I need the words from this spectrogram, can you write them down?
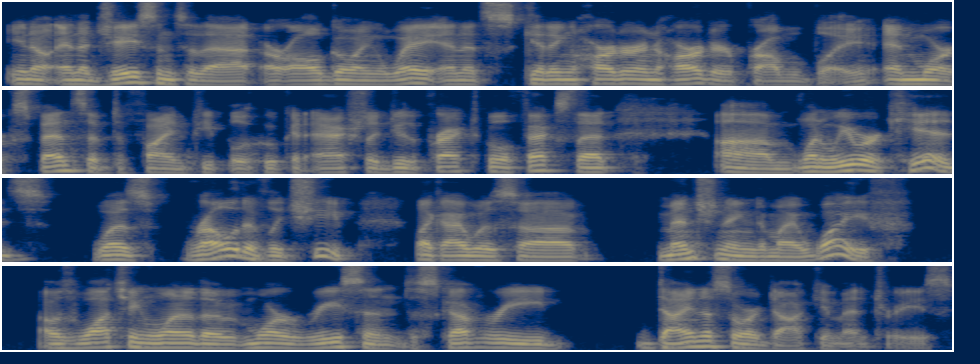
you know, and adjacent to that are all going away, and it's getting harder and harder, probably, and more expensive to find people who can actually do the practical effects that, um, when we were kids, was relatively cheap. Like I was uh, mentioning to my wife, I was watching one of the more recent Discovery dinosaur documentaries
